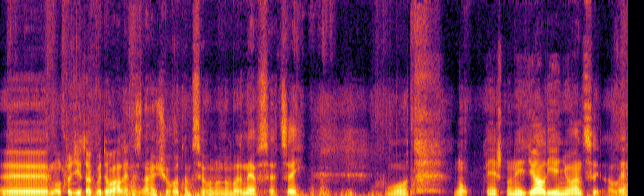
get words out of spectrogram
Е, ну, тоді так видавали, не знаю чого, там все воно номерне, все цей. От. Ну, звісно, не ідеал, є нюанси, але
